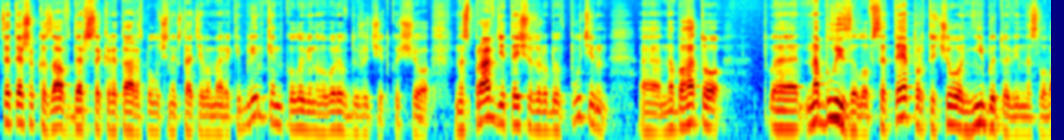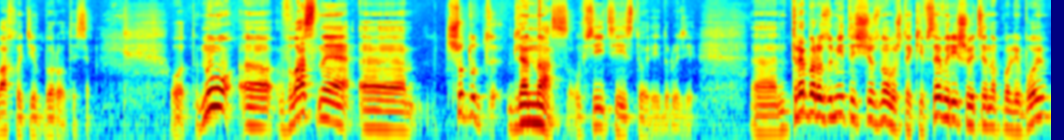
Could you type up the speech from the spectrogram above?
Це те, що казав держсекретар Сполучених Штатів Америки Блінкен, коли він говорив дуже чітко, що насправді те, що зробив Путін, е, набагато е, наблизило все те, проти чого нібито він на словах хотів боротися. От. Ну, власне, що тут для нас у всій цій історії, друзі? Е, Треба розуміти, що знову ж таки все вирішується на полі бою,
